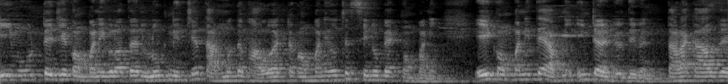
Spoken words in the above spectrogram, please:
এই মুহূর্তে যে কোম্পানিগুলোতে লোক নিচ্ছে, তার মধ্যে ভালো একটা কোম্পানি হচ্ছে সিনোপ্যাক কোম্পানি। এই কোম্পানিতে আপনি ইন্টারভিউ দিবেন। তারা কাজে,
